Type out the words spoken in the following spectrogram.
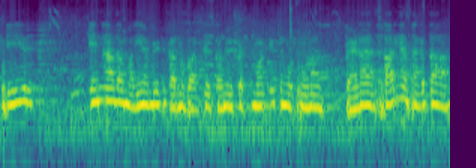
ਫਿਰ ਇਹਨਾਂ ਦਾ ਮਲੀਆਂ ਮੇਟ ਕਰਨ ਵਾਸਤੇ ਸਾਨੂੰ ਇਕੱਠਾ ਇਕਮੁੱਠ ਹੋਣਾ ਪੈਣਾ ਸਾਰੀਆਂ ਸੰਗਤਾਂ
